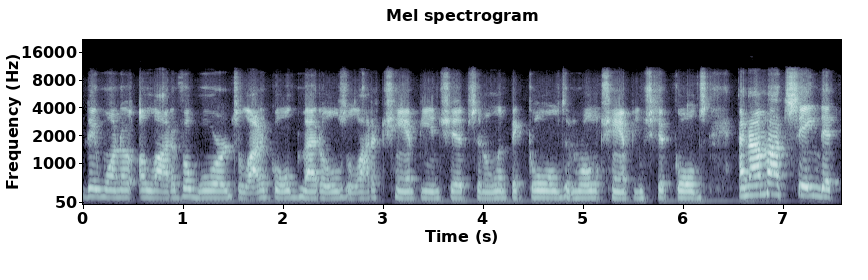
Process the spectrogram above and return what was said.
they won a, a lot of awards, a lot of gold medals, a lot of championships and Olympic golds and world championship golds. And I'm not saying that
